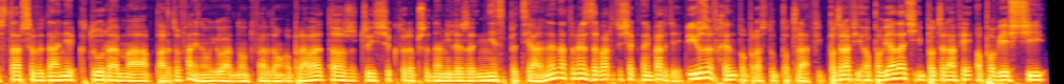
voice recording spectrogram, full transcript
e, starsze wydanie, które ma bardzo fajną i ładną, twardą oprawę. To rzeczywiście, które przed nami leży, niespecjalne, natomiast zawartość jak najbardziej. Józef Hen po prostu potrafi. Potrafi opowiadać i potrafi opowieści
